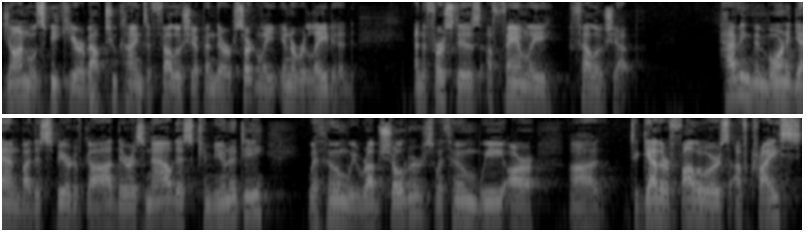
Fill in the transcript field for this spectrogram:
John will speak here about two kinds of fellowship, and they're certainly interrelated. And the first is a family fellowship. Having been born again by the Spirit of God, there is now this community with whom we rub shoulders, with whom we are uh, together followers of Christ.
